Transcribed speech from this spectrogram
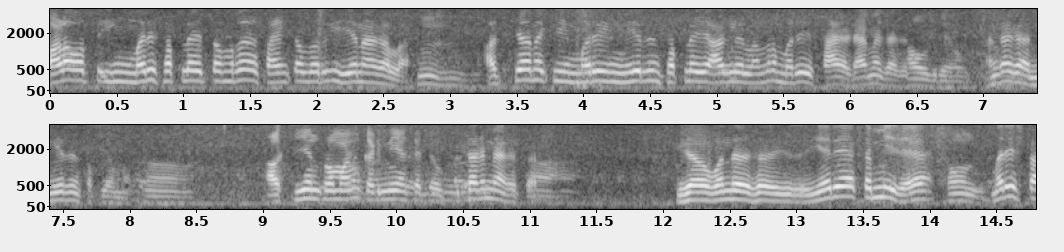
ಭಾಳ ಹೊತ್ತು ಹಿಂಗ್ ಮರಿ ಸಪ್ಲೈ ಇತ್ತಂದ್ರೆ ಸಾಯಂಕಾಲದವರೆಗೆ ಏನಾಗಲ್ಲ. ಅಚಾನಕ್ ಈ ಮರಿ ಹಿಂಗ್ ನೀರಿನ ಸಪ್ಲೈ ಆಗ್ಲಿಲ್ಲ ಅಂದ್ರೆ ಮರಿ ಸಾಯ ಡ್ಯಾಮೇಜ್ ಆಗುತ್ತೆ. ಹೌದ್ರಿ ಹೌದು ಹಂಗಾಗಿ ನೀರಿನ ಸಪ್ಲೈ ಮಾಡಿ ಆಕ್ಸಿಜನ್ ಪ್ರಮಾಣ ಕಡಿಮೆ ಆಕತ್ತೆ ಕಡಿಮೆ ಆಗುತ್ತೆ. ಈಗ ಒಂದು ಏರಿಯಾ ಕಮ್ಮಿ ಇದೆ ಹೌದು ಮರಿ ಸ್ಟಾ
